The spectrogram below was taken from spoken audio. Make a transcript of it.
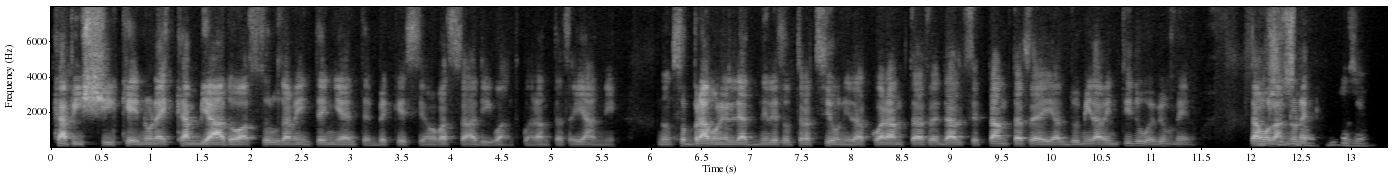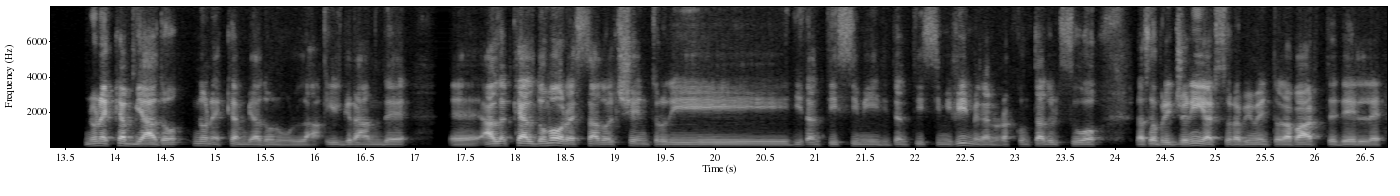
capisci che non è cambiato assolutamente niente perché siamo passati quanti, 46 anni. Non so bravo nelle, nelle sottrazioni dal, 40, dal 76 al 2022 più o meno. Stiamo Non là, non è, non è cambiato, non è cambiato nulla. Il grande eh, Al- che Aldo Moro è stato al centro di, di tantissimi, di tantissimi film che hanno raccontato il suo, la sua prigionia, il suo rapimento da parte delle,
